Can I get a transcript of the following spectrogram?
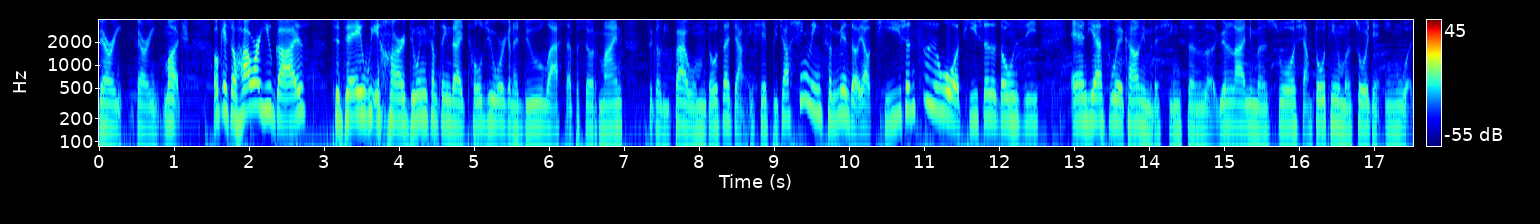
very, very much. Okay, so how are you guys? Today we are doing something that I told you we're gonna do last episode of mine。这个礼拜我们都在讲一些比较心灵层面的，要提升自我提升的东西。And yes，我也看到你们的心声了。原来你们说想多听我们说一点英文。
